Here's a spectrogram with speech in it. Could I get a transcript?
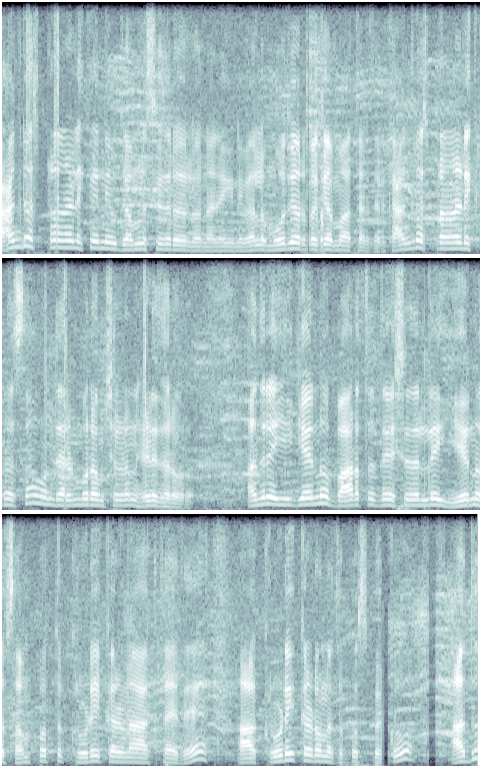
ಕಾಂಗ್ರೆಸ್ ಪ್ರಣಾಳಿಕೆ ನೀವು ಗಮನಿಸಿದ್ರಲ್ಲ ಇಲ್ಲೋ ನನಗೆ? ನೀವೆಲ್ಲ ಮೋದಿಯವ್ರ ಬಗ್ಗೆ ಮಾತಾಡ್ತೀರಿ. ಕಾಂಗ್ರೆಸ್ ಪ್ರಣಾಳಿಕೆನೂ ಸಹ ಒಂದು ಎರಡು ಮೂರು ಅಂಶಗಳನ್ನು ಹೇಳಿದರು ಅವರು ಅಂದರೆ ಈಗೇನು ಭಾರತ ದೇಶದಲ್ಲಿ ಏನು ಸಂಪತ್ತು ಕ್ರೋಢೀಕರಣ ಆಗ್ತಾ ಇದೆ ಆ ಕ್ರೋಢೀಕರಣವನ್ನು ತಪ್ಪಿಸ್ಬೇಕು. ಅದು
